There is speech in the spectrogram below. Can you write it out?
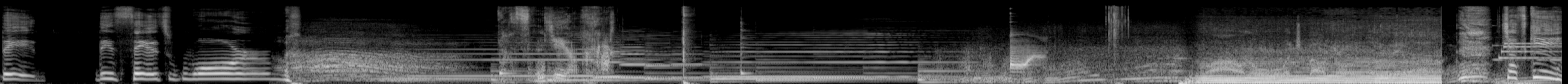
They they say it's warm. Ah. Jet ski!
